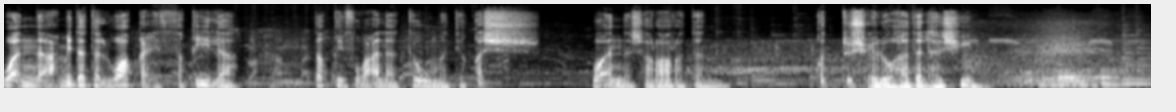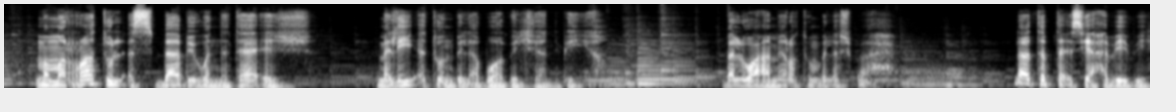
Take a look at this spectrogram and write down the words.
وأن أعمدة الواقع الثقيلة تقف على كومة قش وأن شرارة قد تشعل هذا الهشيم. ممرات الأسباب والنتائج مليئة بالأبواب الجانبية بل وعامرة بالأشباح. لا تبتئس يا حبيبي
